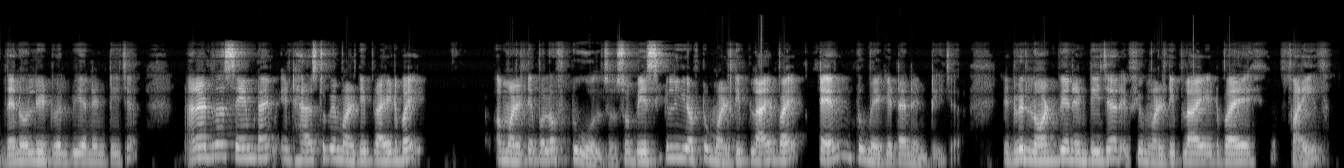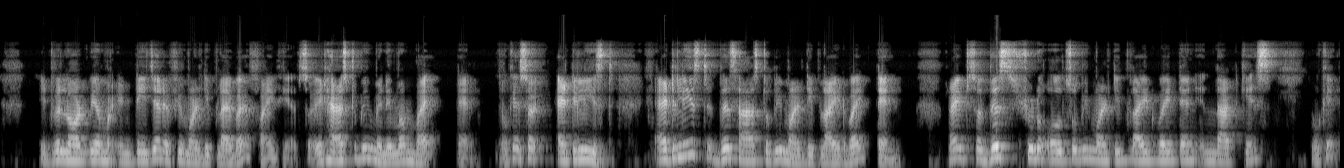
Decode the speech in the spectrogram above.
then only it will be an integer. And at the same time it has to be multiplied by a multiple of 2 also. So basically you have to multiply by 10 to make it an integer. It will not be an integer if you multiply it by 5 it will not be an integer if you multiply by 5 here. So it has to be minimum by 10 okay so at least at least this has to be multiplied by 10 right? So this should also be multiplied by 10 in that case okay.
